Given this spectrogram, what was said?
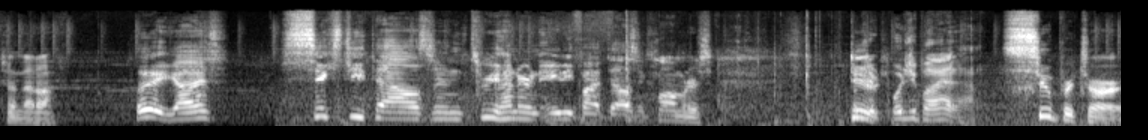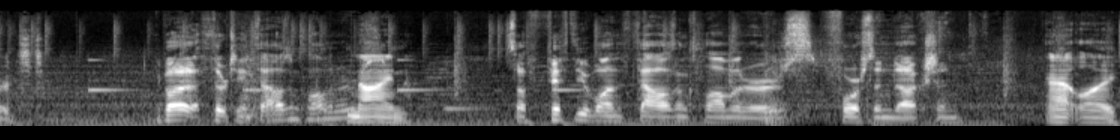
Turn that off. Look at it, guys. 60,000, 385,000 kilometers. Dude, What'd you buy it at? supercharged. You bought it at 13,000 kilometers? Nine. So 51,000 kilometers forced induction. At like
